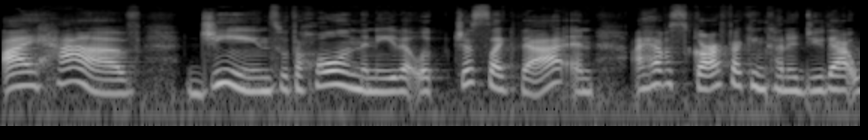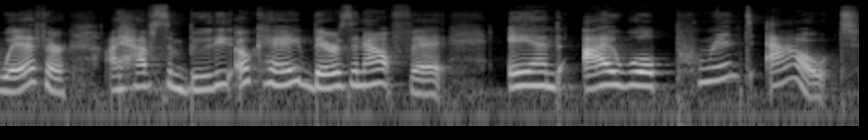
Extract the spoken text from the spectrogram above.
I have jeans with a hole in the knee that look just like that. And I have a scarf I can kind of do that with, or I have some booties. Okay, there's an outfit. And I will print out,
